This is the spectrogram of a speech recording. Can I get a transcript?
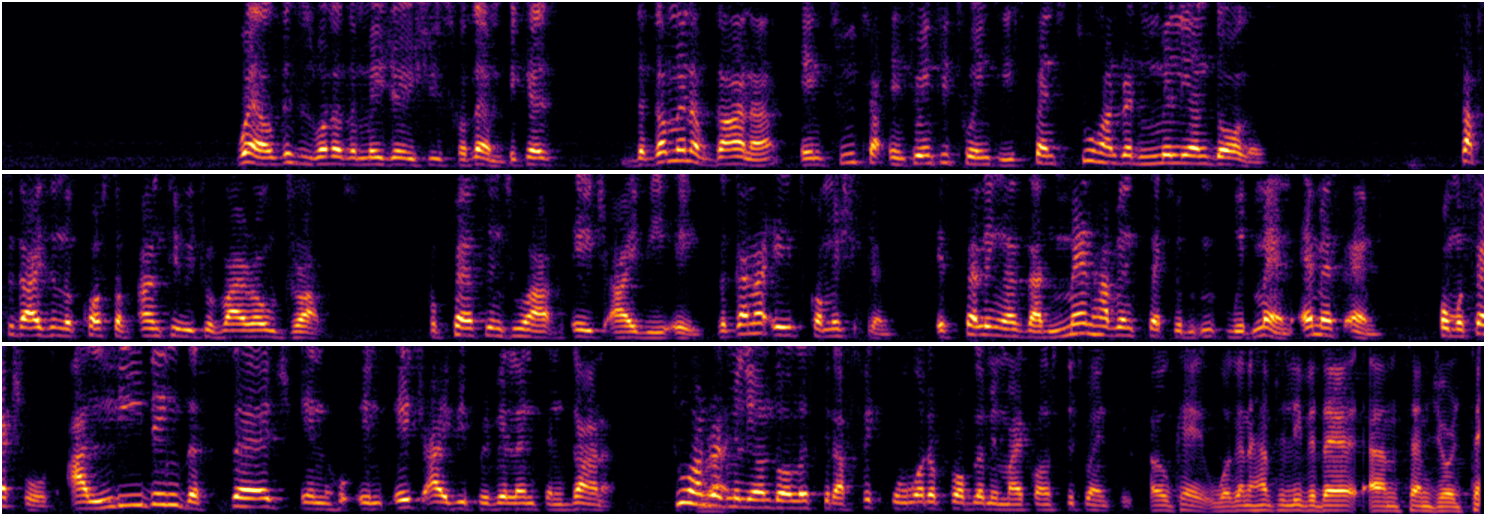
Well, this is one of the major issues for them because the government of Ghana in, two, in 2020 spent $200 million subsidizing the cost of antiretroviral drugs for persons who have HIV AIDS. The Ghana AIDS Commission is telling us that men having sex with, with men, MSMs, homosexuals, are leading the surge in, in HIV prevalence in Ghana. Two hundred right. million dollars could have fixed the water problem in my constituency. Okay, we're going to have to leave it there, um, Sam George.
